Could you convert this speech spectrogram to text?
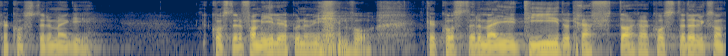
Hva koster det meg i koster det familieøkonomien vår? Hva koster det meg i tid og krefter? Hva koster det liksom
